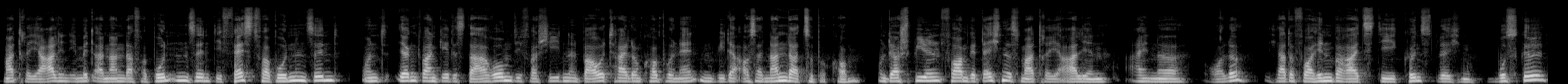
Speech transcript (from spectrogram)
Materialien, die miteinander verbunden sind, die fest verbunden sind. Und irgendwann geht es darum, die verschiedenen Bauteile und Komponenten wieder auseinander zu bekommen. Und da spielen Formgedächtnismaterialien eine Rolle. Ich hatte vorhin bereits die künstlichen Muskel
